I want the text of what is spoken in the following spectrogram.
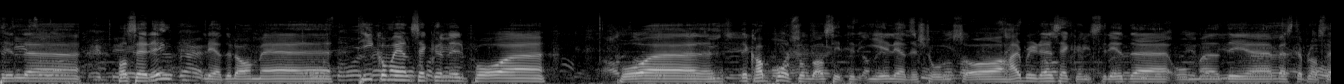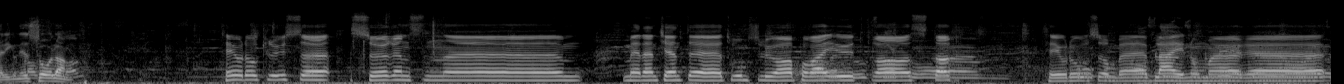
til passering. Leder da med 10,1 sekunder på på eh, De Campo, som da sitter i lederstolen. Så her blir det sekundstrid eh, om eh, de beste plasseringene så langt. Theodor Kruse Sørensen med den kjente Tromslua på vei ut fra start. Theodor som ble nummer eh,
